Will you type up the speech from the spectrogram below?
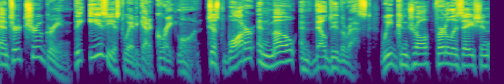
Enter TruGreen, the easiest way to get a great lawn. Just water and mow, and they'll do the rest. Weed control, fertilization,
